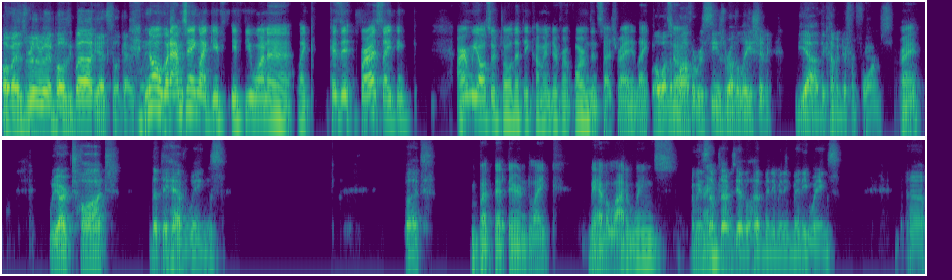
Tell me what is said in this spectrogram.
oh man, it's really, really imposing. But yeah, it's still a guy with wings. no, but I'm saying like if if you wanna like because it for us, I think aren't we also told that they come in different forms and such, right? Like Well, when the prophet receives revelation, yeah, they come in different forms. Right. We are taught that they have wings, but but that they're like they have a lot of wings. I mean, right? sometimes yeah, they'll have many, many, many wings. Um,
